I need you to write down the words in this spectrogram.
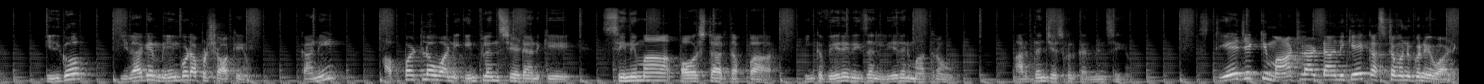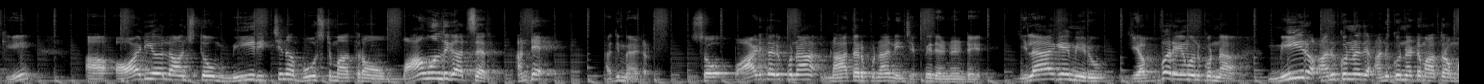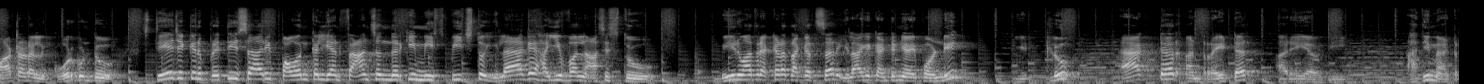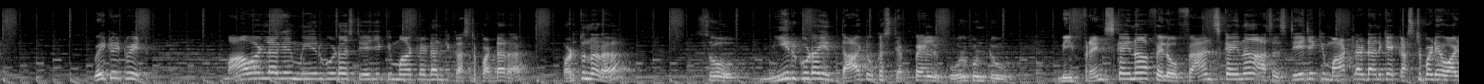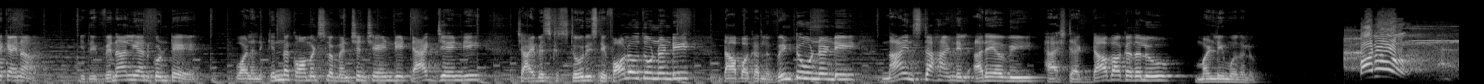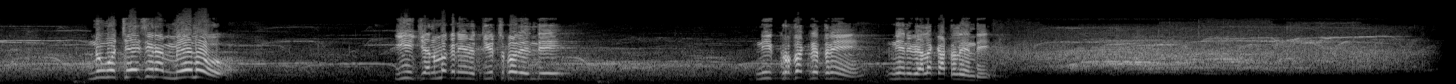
ఇదిగో ఇలాగే మేము కూడా అప్పుడు షాక్ అయ్యాం. కానీ అప్పట్లో వాడిని ఇన్ఫ్లుయెన్స్ చేయడానికి సినిమా పవర్ స్టార్ తప్ప ఇంకా వేరే రీజన్ లేదని మాత్రం అర్థం చేసుకుని కన్విన్స్ అయ్యాం. స్టేజ్ ఎక్కి మాట్లాడడానికే కష్టం అనుకునేవాడికి ఆ ఆడియో లాంచ్తో మీరిచ్చిన బూస్ట్ మాత్రం మామూలుది కాదు సార్. అంతే. అది మ్యాటర్. సో వాడి తరపున నా తరపున నేను చెప్పేది ఏంటంటే ఇలాగే మీరు ఎవ్వరేమనుకున్నా మీరు అనుకున్నది అనుకున్నట్టు మాత్రం మాట్లాడాలని కోరుకుంటూ స్టేజ్ ఎక్కిన ప్రతిసారి పవన్ కళ్యాణ్ ఫ్యాన్స్ అందరికీ మీ స్పీచ్తో ఇలాగే హై ఇవ్వాలని ఆశిస్తూ మీరు మాత్రం ఎక్కడ తగ్గదు సార్. ఇలాగే కంటిన్యూ అయిపోండి. ఇట్లు. యాక్టర్ అండ్ రైటర్ అరే అవి అది మ్యాటర్. Wait wait wait. మా వాళ్ళలాగే మీరు కూడా స్టేజ్ ఎక్కి మాట్లాడడానికి కష్టపడ్డారా? పడుతున్నారా? సో మీరు కూడా ఇది దాటి ఒక స్టెప్ వేయాలని కోరుకుంటూ మీ ఫ్రెండ్స్కైనా ఫెలో ఫ్యాన్స్కైనా అసలు స్టేజ్ ఎక్కి మాట్లాడడానికే కష్టపడే వాడికైనా ఇది వినాలి అనుకుంటే వాళ్ళని కింద కామెంట్స్లో మెన్షన్ చేయండి ట్యాగ్ చేయండి చాయ్ బిస్కెట్ స్టోరీస్ని ఫాలో అవుతూ ఉండండి డాబా కథలు వింటూ ఉండండి నా ఇన్స్టా హ్యాండిల్ అరే అవి హ్యాష్ ట్యాగ్ డాబా కథలు. మళ్ళీ మొదలు. బాబు నువ్వు చేసిన మేలు ఈ జన్మకు నేను తీర్చుకోలేంది. నీ కృతజ్ఞతని నేను వెలకట్టలేంది.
